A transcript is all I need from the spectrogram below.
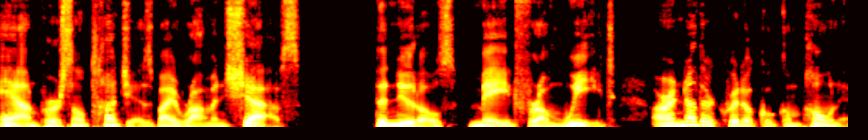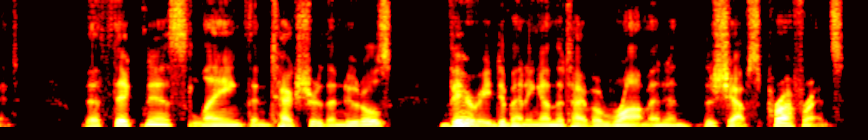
and personal touches by ramen chefs. The noodles, made from wheat, are another critical component. The thickness, length, and texture of the noodles vary depending on the type of ramen and the chef's preference.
